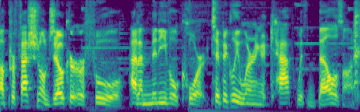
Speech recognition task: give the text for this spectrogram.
A professional joker or fool at a medieval court, typically wearing a cap with bells on it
